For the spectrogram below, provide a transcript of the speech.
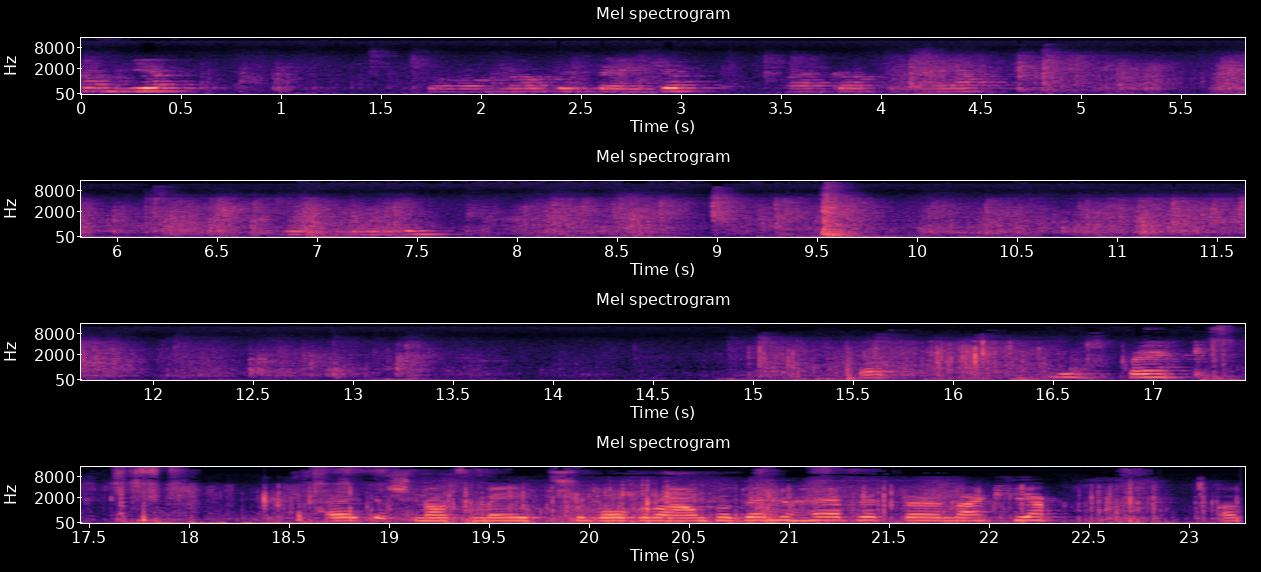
from here, so I'm not in danger. I got air ventilation. But this back egg is not made to walk around, but then you have it uh, like here on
